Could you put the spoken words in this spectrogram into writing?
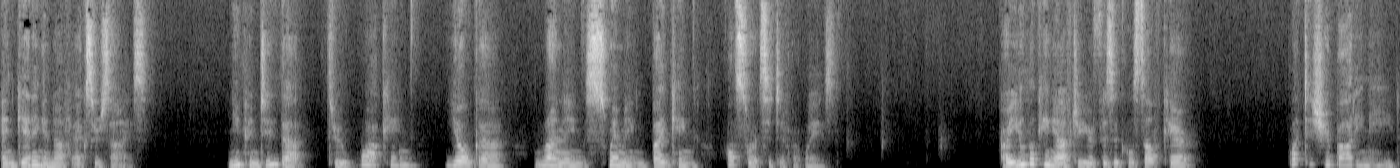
and getting enough exercise. And you can do that through walking, yoga, running, swimming, biking, all sorts of different ways. Are you looking after your physical self care? What does your body need?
